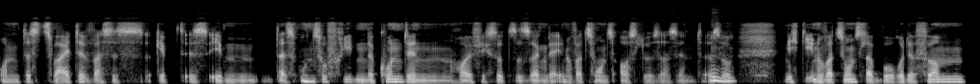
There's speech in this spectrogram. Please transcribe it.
und das Zweite, was es gibt, ist eben, dass unzufriedene Kundinnen häufig sozusagen der Innovationsauslöser sind. Also mhm. nicht die Innovationslabore der Firmen,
